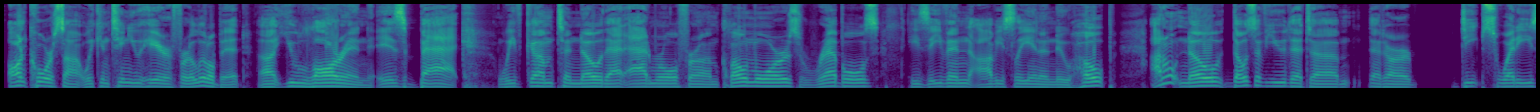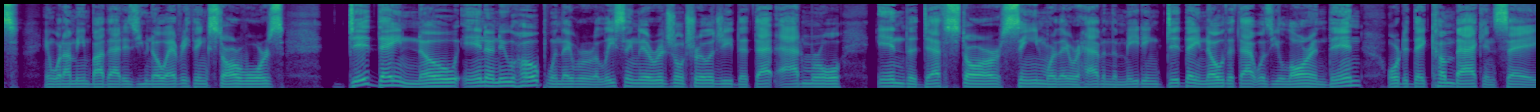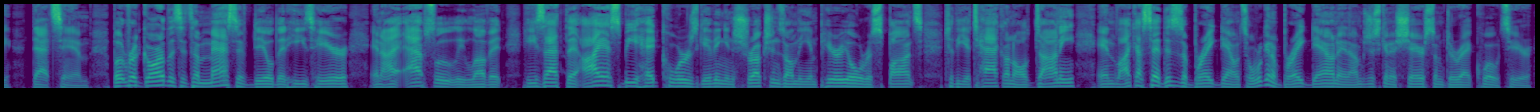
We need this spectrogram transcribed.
On Coruscant, we continue here for a little bit. Uh, Yularen is back. We've come to know that admiral from Clone Wars, Rebels. He's even obviously in A New Hope. I don't know those of you that um, that are deep sweaties, and what I mean by that is you know everything Star Wars. Did they know in A New Hope when they were releasing the original trilogy that that admiral in the Death Star scene where they were having the meeting, did they know that that was Yularen then, or did they come back and say that's him? But regardless, it's a massive deal that he's here, and I absolutely love it. He's at the ISB headquarters giving instructions on the Imperial response to the attack on Aldhani, and like I said, this is a breakdown, so we're going to break down, and I'm just going to share some direct quotes here.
